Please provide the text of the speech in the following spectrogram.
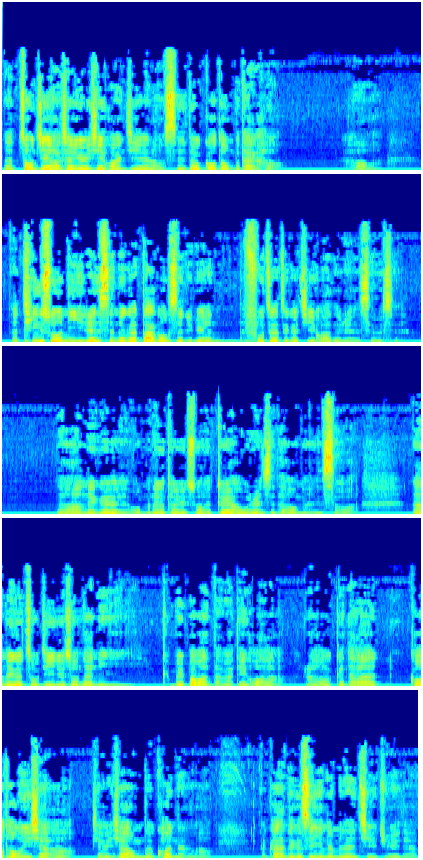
那中间好像有一些环节老师都沟通不太好。好，那听说你认识那个大公司里边负责这个计划的人是不是？然后那个我们那个同学说：对啊，我认识他，我们很熟啊。那那个总经理就说：那你可不可以帮忙打个电话，然后跟他沟通一下啊，讲一下我们的困难啊。”那看看这个事情能不能解决的。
